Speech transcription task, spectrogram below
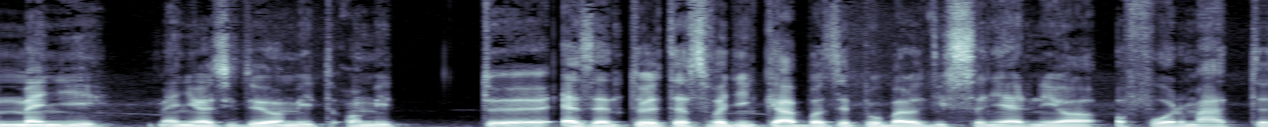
Mennyi, mennyi az idő, amit, amit ezen töltesz, vagy inkább azért próbálod visszanyerni a, a formát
